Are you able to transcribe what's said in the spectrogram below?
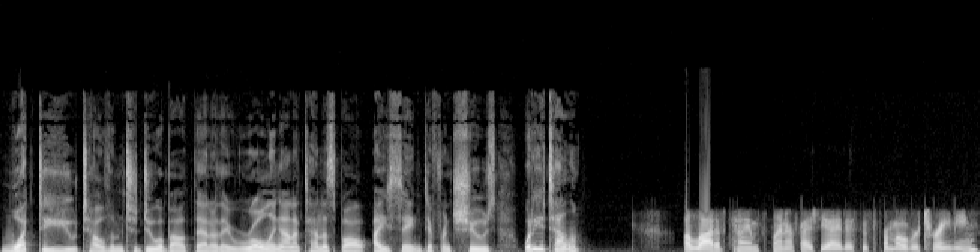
What do you tell them to do about that? Are they rolling on a tennis ball, icing, different shoes? What do you tell them? A lot of times, plantar fasciitis is from overtraining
